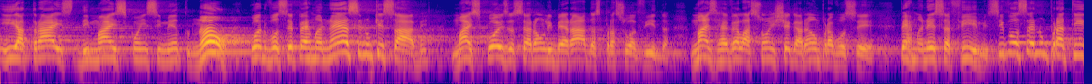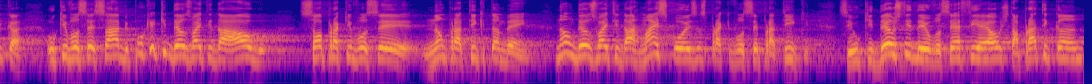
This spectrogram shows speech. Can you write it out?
ir atrás de mais conhecimento. Não! Quando você permanece no que sabe, mais coisas serão liberadas para a sua vida, mais revelações chegarão para você. Permaneça firme. Se você não pratica o que você sabe, por que, que Deus vai te dar algo só para que você não pratique também? Não, Deus vai te dar mais coisas para que você pratique. Se o que Deus te deu, você é fiel, está praticando,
